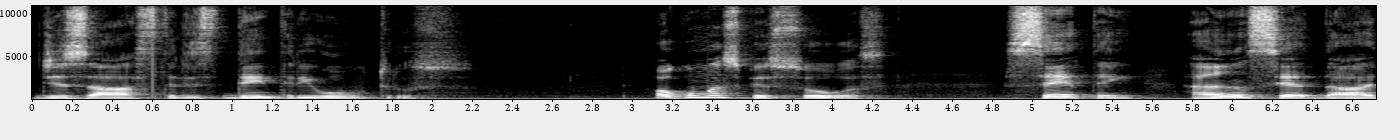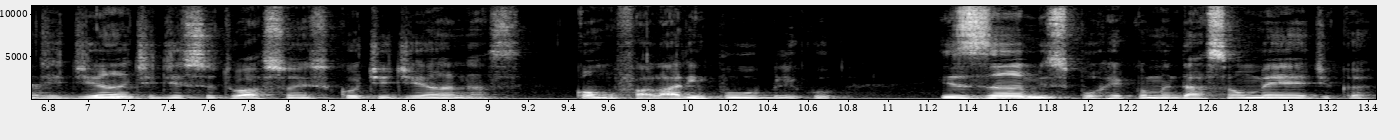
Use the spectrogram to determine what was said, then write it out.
desastres, dentre outros. Algumas pessoas sentem a ansiedade diante de situações cotidianas, como falar em público, exames por recomendação médica,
